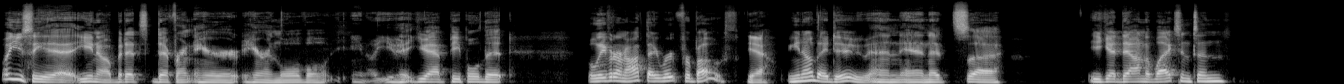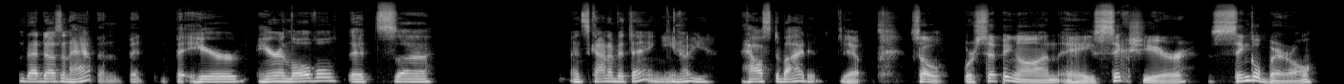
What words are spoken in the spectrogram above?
Well, you see, uh, you know, but it's different here here in Louisville. You know, you you have people that, believe it or not, they root for both. yeah, You know, they do, and and it's uh, you get down to Lexington, that doesn't happen. But but here here in Louisville, it's uh, it's kind of a thing. You know, you house divided. yep. So we're sipping on a six-year single barrel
